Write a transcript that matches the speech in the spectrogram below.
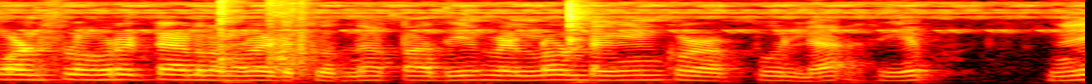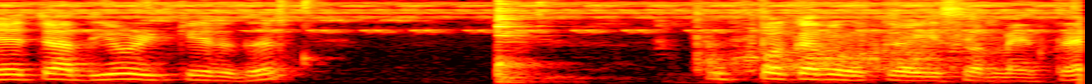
കോൺഫ്ലവർ ഇട്ടാണ് നമ്മൾ എടുക്കുന്നത്. അപ്പോൾ അധികം വെള്ളം ഉണ്ടെങ്കിൽ കുഴപ്പമില്ല. അധികം എന്ന് വെച്ചാൽ അധികം ഒഴിക്കരുത്. ഉപ്പൊക്കെ നോക്കുക ഈ സമയത്ത്.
